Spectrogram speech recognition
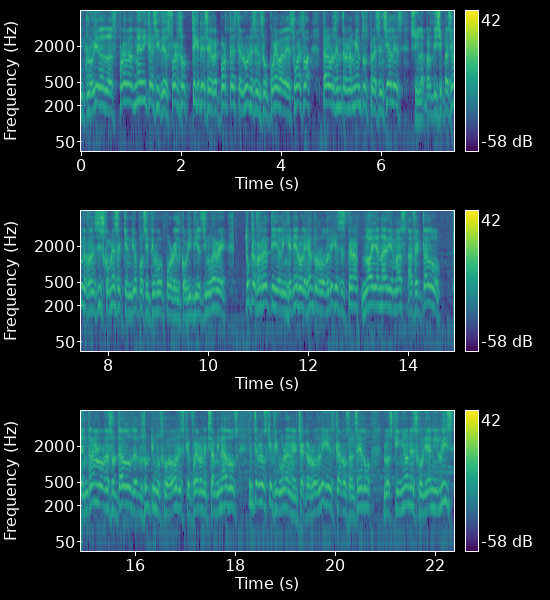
Concluidas las pruebas médicas y de esfuerzo, Tigre se reporta este lunes en su cueva de Suazua para los entrenamientos presenciales, sin la participación de Francisco Mesa, quien dio positivo por el COVID-19. Tuca Ferretti y el ingeniero Alejandro Rodríguez esperan no haya nadie más afectado. Tendrán los resultados de los últimos jugadores que fueron examinados, entre los que figuran el Chaca Rodríguez, Carlos Salcedo, Los Quiñones, Julián y Luis,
